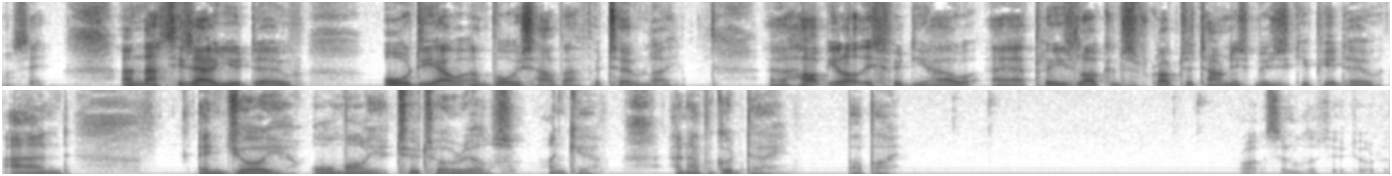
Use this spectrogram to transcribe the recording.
That's it. And that is how you do audio and voiceover for Toonly uh, hope you like this video. Uh, please like and subscribe to Tony's Music if you do. And enjoy all my tutorials. Thank you. And have a good day. Bye bye right that's another tutorial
